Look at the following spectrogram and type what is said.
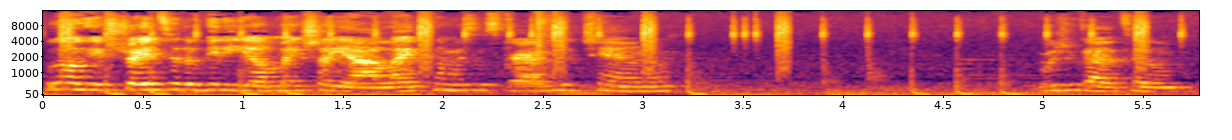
we're gonna get straight into the video. Make sure y'all like, comment, subscribe to the channel. What you gotta tell them?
